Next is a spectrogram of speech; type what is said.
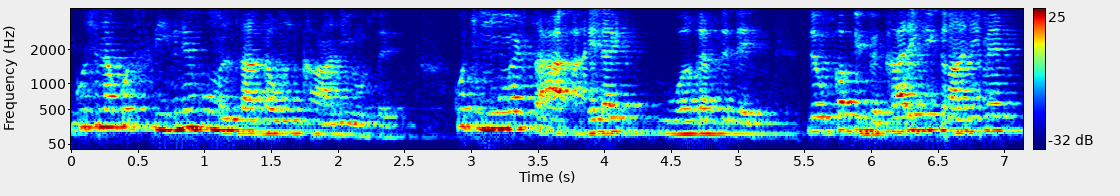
कुछ ना कुछ सीखने को मिलता था उन कहानियों से। कुछ मूवमेंट्स हाईलाइट हुआ करते थे। देखो कभी भिखारी की कहानी में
